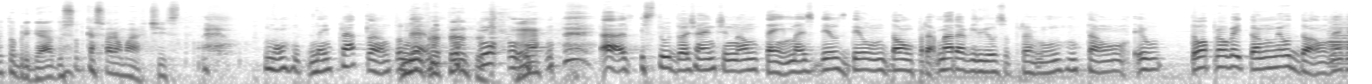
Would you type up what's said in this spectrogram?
Muito obrigado. Eu soube que a senhora é uma artista. Não, nem para tanto, Nem né? pra tanto? É? Ah, estudo a gente não tem, mas Deus deu um dom pra, maravilhoso para mim, então eu estou aproveitando o meu dom, né?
